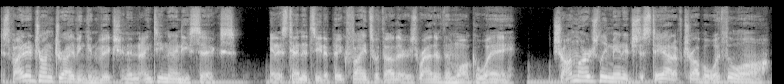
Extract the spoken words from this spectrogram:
Despite a drunk driving conviction in 1996 and his tendency to pick fights with others rather than walk away, Sean largely managed to stay out of trouble with the law.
